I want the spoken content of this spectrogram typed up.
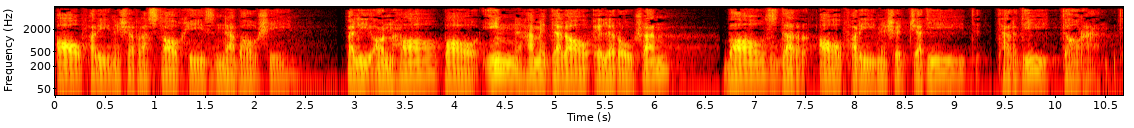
آفرینش رستاخیز نباشیم؟ ولی آنها با این همه دلایل روشن باز در آفرینش جدید تردید دارند.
